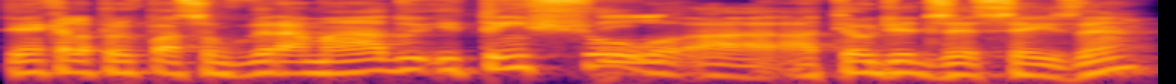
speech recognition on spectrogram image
tem aquela preocupação com o gramado e tem show a, até o dia 16, né?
